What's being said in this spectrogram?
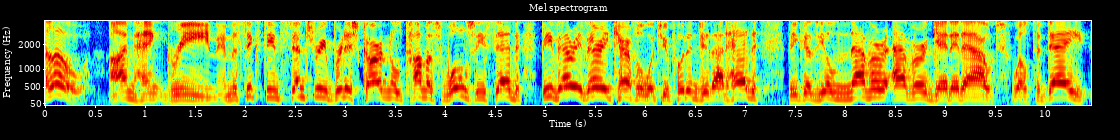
Hello, I'm Hank Green. In the 16th century, British Cardinal Thomas Wolsey said, Be very, very careful what you put into that head because you'll never ever get it out. Well, today,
